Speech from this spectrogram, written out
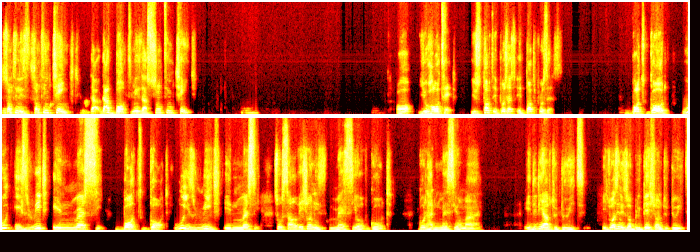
Something is something changed. That that but means that something changed. Or you halted, you stopped a process, a thought process. But God, who is rich in mercy, but God, who is rich in mercy. So salvation is mercy of God. God had mercy on man. He didn't have to do it. It wasn't his obligation to do it.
